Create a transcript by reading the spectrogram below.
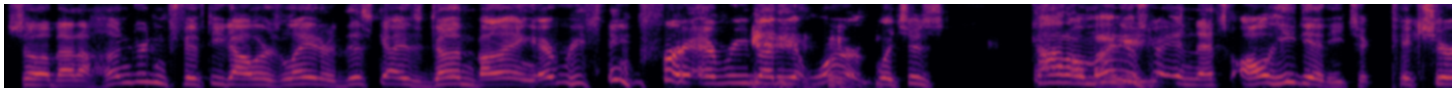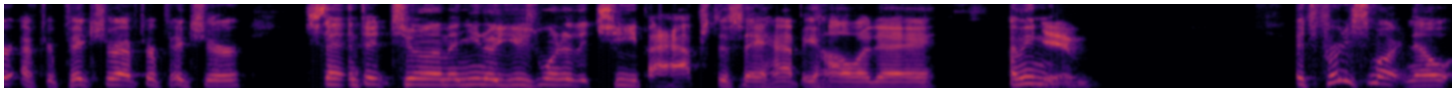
So about $150 later, this guy's done buying everything for everybody at work, which is God almighty was great. And that's all he did. He took picture after picture after picture, sent it to him, and you know, used one of the cheap apps to say happy holiday. I mean, yeah. It's pretty smart. Now,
